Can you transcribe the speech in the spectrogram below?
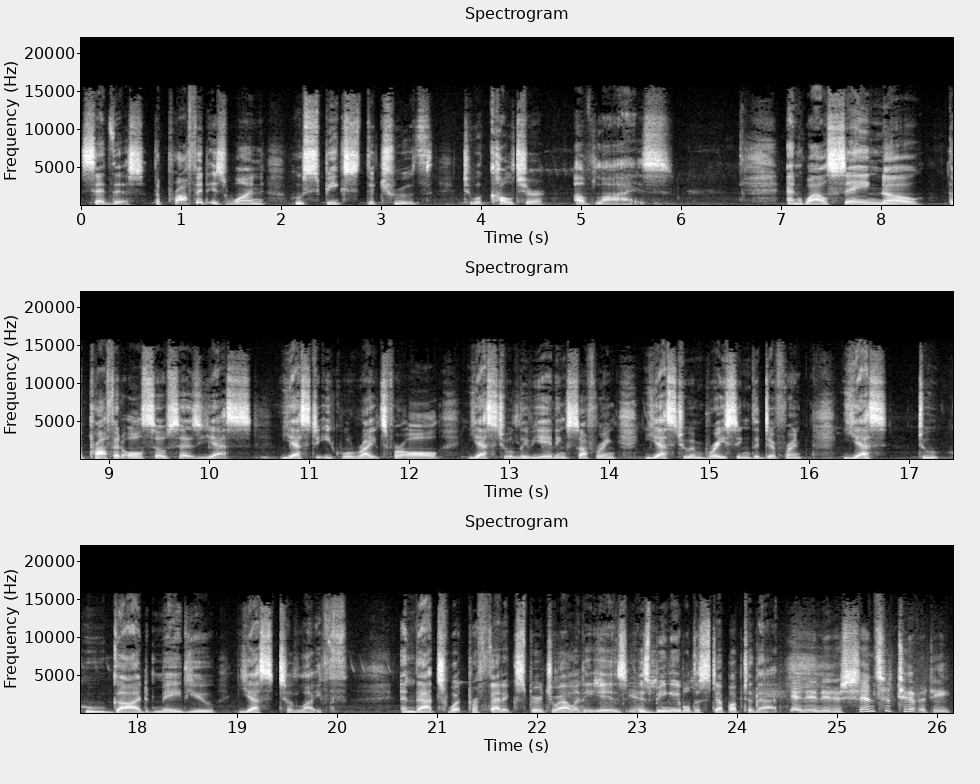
said this The prophet is one who speaks the truth to a culture of lies. And while saying no, the prophet also says yes. Yes to equal rights for all. Yes to alleviating suffering. Yes to embracing the different. Yes to who God made you. Yes to life. And that's what prophetic spirituality is, yes. is being able to step up to that. And it is sensitivity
